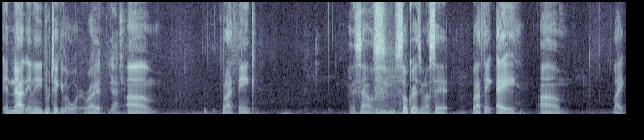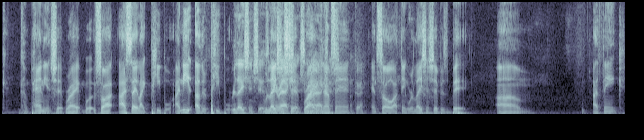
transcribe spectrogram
and not in any particular order, right? Yeah. Um, but I think, and it sounds so crazy when I say it, but I think a, um, like companionship, right? So I, I say like people. I need other people. Relationships. relationship, right? You know what I'm saying? Okay. And so I think relationship is big. Um, I think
